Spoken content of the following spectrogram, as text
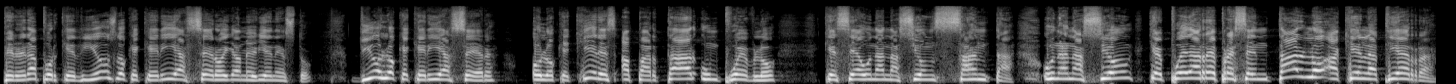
Pero era porque Dios lo que quería hacer, óigame bien esto, Dios lo que quería hacer o lo que quiere es apartar un pueblo que sea una nación santa, una nación que pueda representarlo aquí en la tierra.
